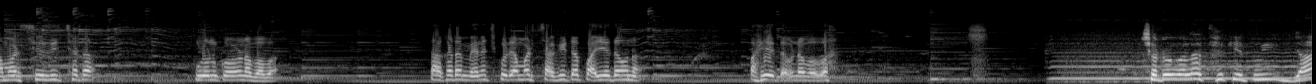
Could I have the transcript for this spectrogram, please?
আমার শেষ ইচ্ছাটা পূরণ করো না বাবা। টাকাটা ম্যানেজ করে আমার চাকরিটা পাইয়ে দাও না। পাইয়ে দাও না বাবা। ছোটবেলা থেকে তুই যা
